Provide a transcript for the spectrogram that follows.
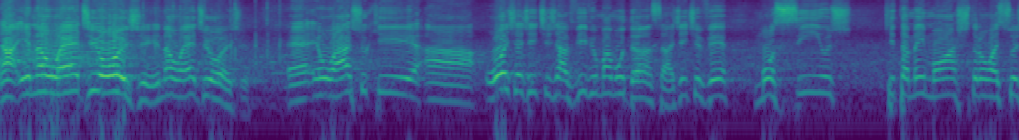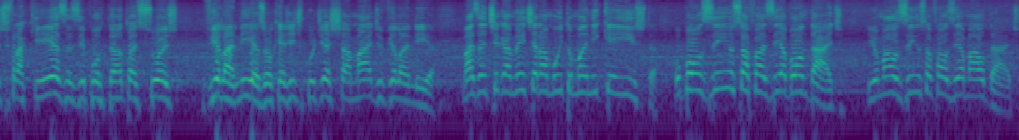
Não, e não é de hoje, e não é de hoje. É, eu acho que ah, hoje a gente já vive uma mudança. A gente vê mocinhos que também mostram as suas fraquezas e, portanto, as suas vilanias, ou que a gente podia chamar de vilania. Mas antigamente era muito maniqueísta. O bonzinho só fazia bondade e o malzinho só fazia maldade.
